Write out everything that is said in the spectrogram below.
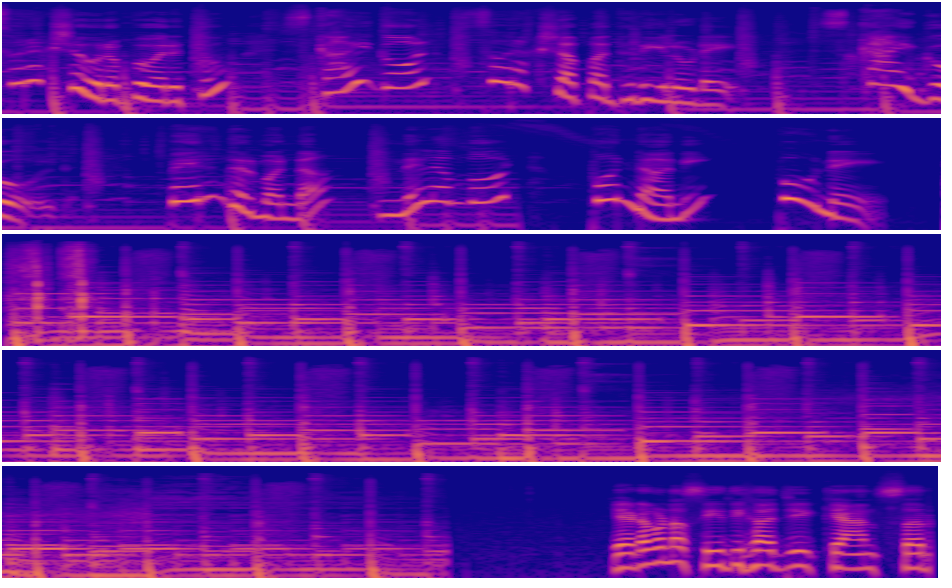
സുരക്ഷ ഉറപ്പുവരുത്തൂ സ്കൈ ഗോൾഡ് സുരക്ഷാ പദ്ധതിയിലൂടെ. Sky Gold Perinthalmanna Nilambur Ponnani Pune. Edavanna Seethihaji cancer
